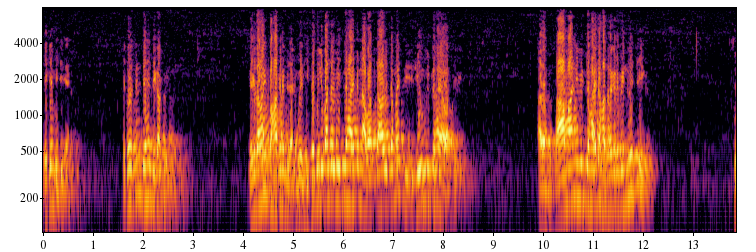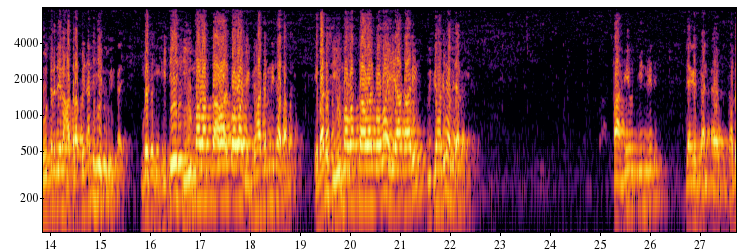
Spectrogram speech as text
ඒකෙන් මිදිර යනවා. එතකොට එතන දෙහෙන් දෙකක් වෙනවා. ඒක තමයි පහකට බෙදන්නේ. මොකද හිත පිළිබඳව විග්‍රහය කරන අවස්ථාවේ තමයි සිවුම් විග්‍රහය අවශ්‍ය වෙන්නේ. අර සාමාන්‍ය විග්‍රහයට හතරකට පෙන්වෙත් ඒක. සූත්‍ර දෙන හතරක් පෙන්වන්නේ හේතුව ඒකයි. මොකද හිතේ සිවුම් අවස්ථාවල් පවා විග්‍රහ කරන නිසා තමයි. ඒ බඳු සියුම් අවස්ථාවල් පවා ඒ ආකාරයෙන් විග්‍රහ කළේ අභිධර්මයේ. ආ මේ තින්නේ දැන් ගද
